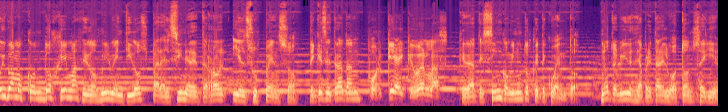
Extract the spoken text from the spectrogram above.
Hoy vamos con dos gemas de 2022 para el cine de terror y el suspenso. ¿De qué se tratan? ¿Por qué hay que verlas? Quédate 5 minutos que te cuento. No te olvides de apretar el botón seguir.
